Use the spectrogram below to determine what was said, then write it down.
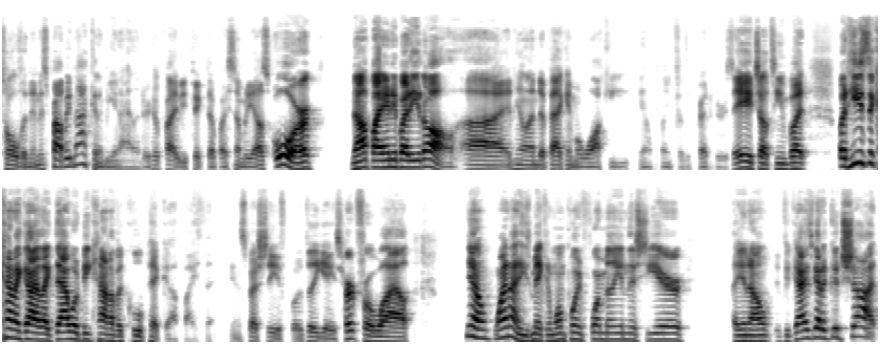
Tolvanen is probably not going to be an Islander. He'll probably be picked up by somebody else or not by anybody at all. Uh, and he'll end up back in Milwaukee, you know, playing for the Predators AHL team. But but he's the kind of guy like that would be kind of a cool pickup, I think, and especially if Beauvillier is hurt for a while. You know, why not? He's making 1.4 million this year. You know, if you guys got a good shot,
